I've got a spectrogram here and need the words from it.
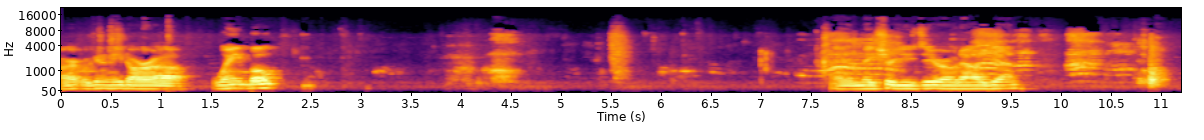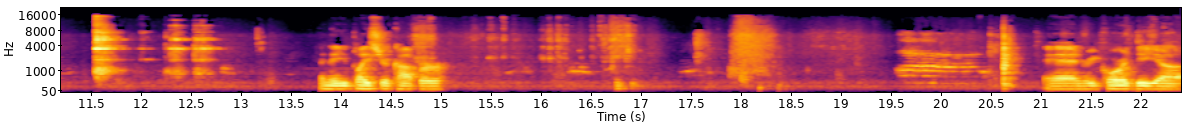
All right, we're gonna need our uh, weighing boat. And make sure you zero it out again. And then you place your copper and record the uh,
